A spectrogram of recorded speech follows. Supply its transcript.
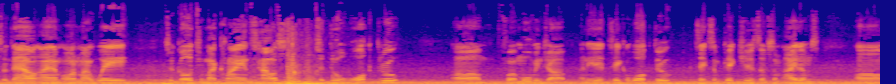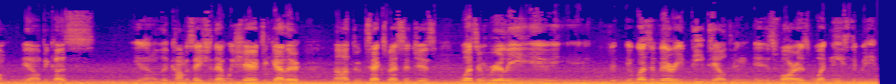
So now I am on my way to go to my client's house to do a walkthrough um, for a moving job. I needed to take a walkthrough, take some pictures of some items, um, you know, because, you know, the conversations that we shared together uh, through text messages wasn't really, it wasn't very detailed in, as far as what needs to be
